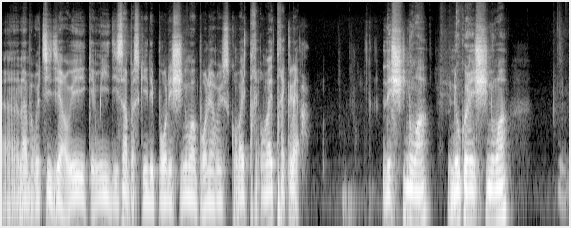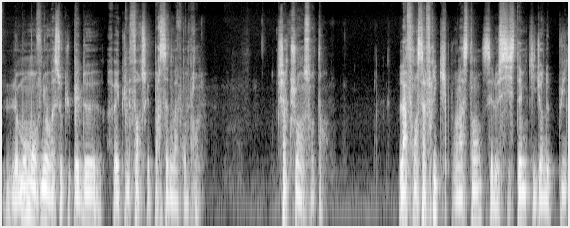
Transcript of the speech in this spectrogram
un abruti dire oui, Camille dit ça parce qu'il est pour les Chinois ou pour les Russes. Qu'on va être on va être très clair. Les Chinois, le néocolonialisme chinois, le moment venu, on va s'occuper d'eux avec une force que personne ne va comprendre. Chaque chose en son temps. La France-Afrique, pour l'instant, c'est le système qui dure depuis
